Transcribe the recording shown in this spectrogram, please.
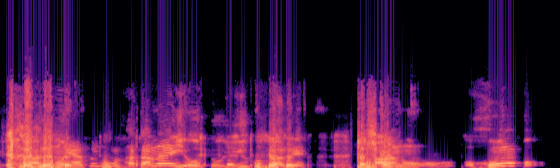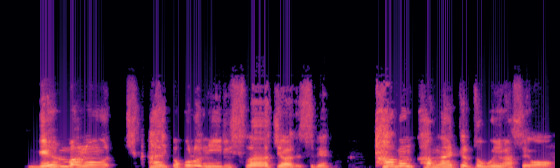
何の役にも立たないよということはね、あの、本、現場の近いところにいる人たちはですね、多分考えてると思いますよ。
